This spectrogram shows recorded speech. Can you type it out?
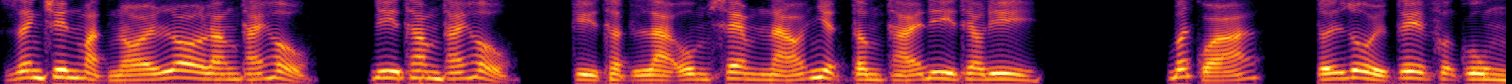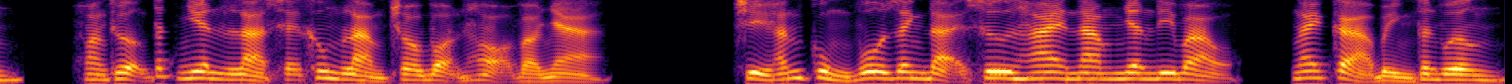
danh trên mặt nói lo lắng Thái Hậu, đi thăm Thái Hậu, kỳ thật là ôm xem náo nhiệt tâm Thái đi theo đi. Bất quá, tới rồi Tê Phượng Cung, Hoàng thượng tất nhiên là sẽ không làm cho bọn họ vào nhà. Chỉ hắn cùng vô danh đại sư hai nam nhân đi vào, ngay cả Bình Thân Vương,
